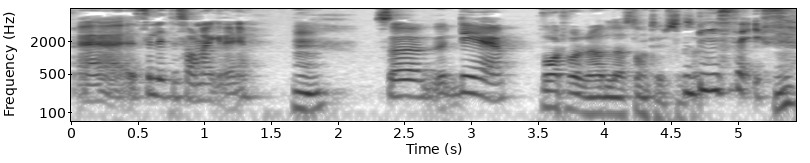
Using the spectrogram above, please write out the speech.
Eh, så lite sådana grejer. Så det... Vart var det du hade läst de tipsen? Be safe.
